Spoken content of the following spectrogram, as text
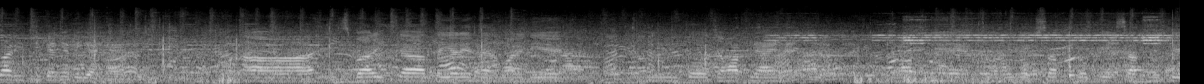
बार ईद की क्या क्या तैयारियाँ हैं इस बार का तैयारी है हमारे लिए। हम तो जमात में आए हैं। जमात में तो हम लोग सब लोग एक साथ मिलकर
